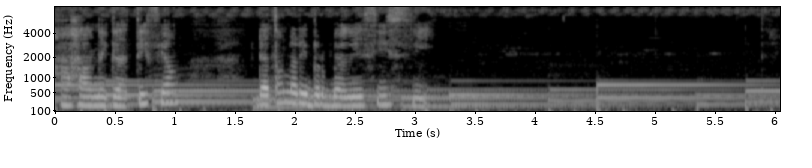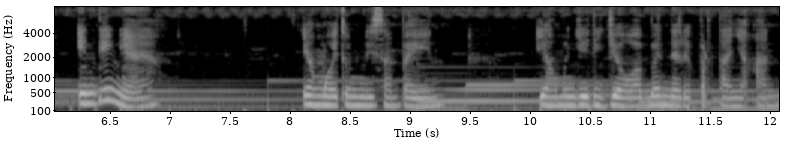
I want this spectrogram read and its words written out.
hal-hal negatif yang datang dari berbagai sisi. Intinya yang mau itu disampaikan yang menjadi jawaban dari pertanyaan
